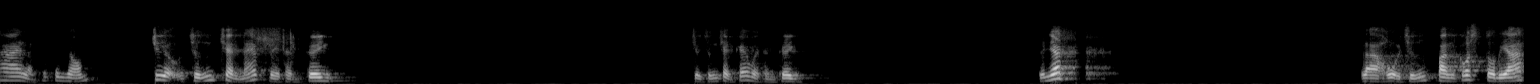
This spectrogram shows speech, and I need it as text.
hai là các cái nhóm triệu chứng chèn ép về thần kinh. Triệu chứng chèn ép về thần kinh. Thứ nhất là hội chứng pancostobias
